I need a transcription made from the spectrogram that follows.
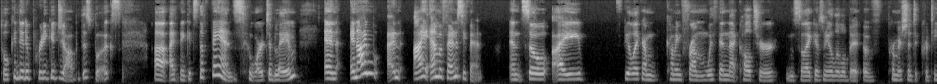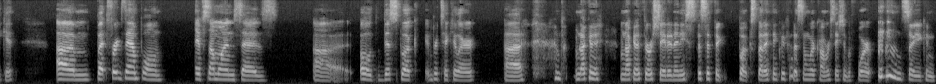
Tolkien did a pretty good job with his books. Uh, I think it's the fans who are to blame. And and I'm and I am a fantasy fan. And so I feel like I'm coming from within that culture, and so that gives me a little bit of permission to critique it. Um, but for example, if someone says, uh, "Oh, this book in particular," uh, I'm not gonna I'm not gonna throw shade at any specific books, but I think we've had a similar conversation before, so you can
